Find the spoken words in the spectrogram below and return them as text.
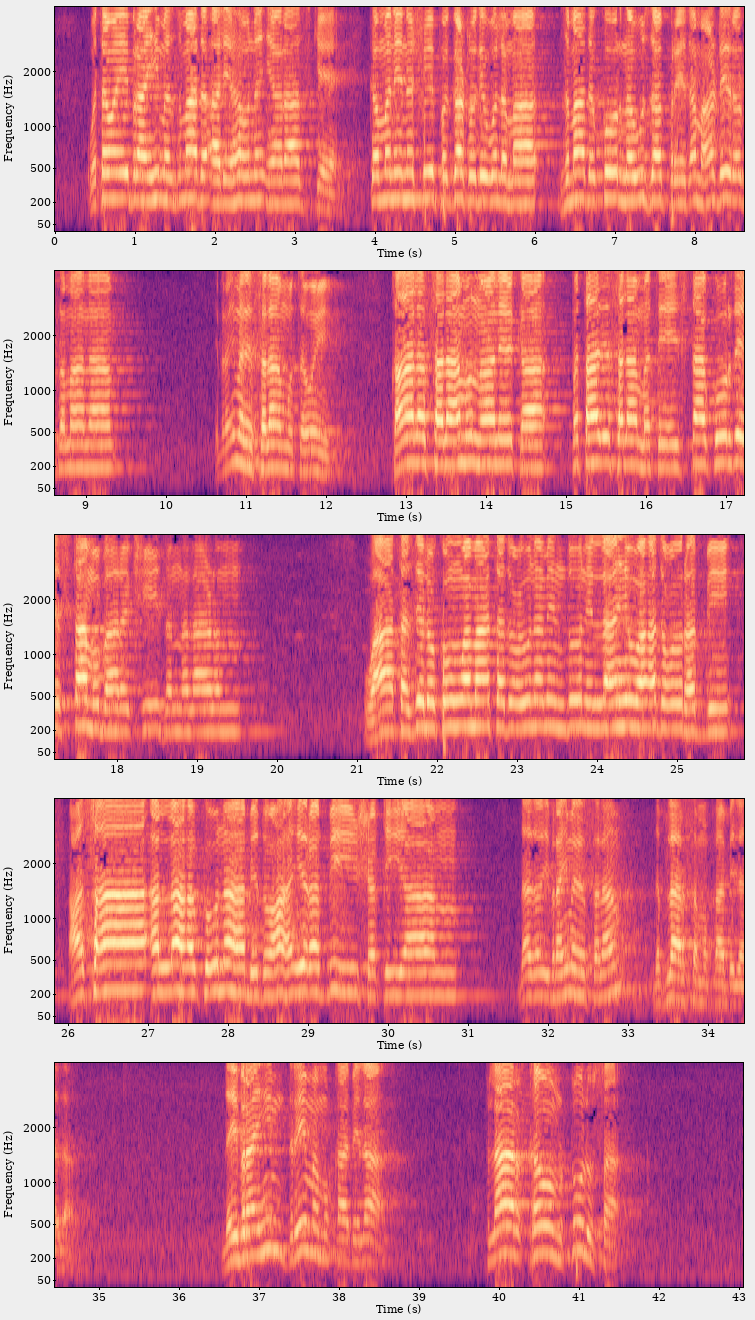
وته و ابراهيم ازما د الهونه اعتراض کې کمنه نشوي په غټو دی ولما زما د کور نه وزه پرېده ما ډیره زمانہ ابراهيم عليه السلام متوي قال سلام عليك پتا دې سلامته استا کور دې استا مبارک شي زنه لاړم واتزلکم وما تدعون من دون الله وادعو ربی عسى الله اكون بدعاء ربي شقيا دا د ابراهيم عليه السلام د پلار سره مقابله ده د ابراهيم درېمه مقابله پلار قوم ټول سره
